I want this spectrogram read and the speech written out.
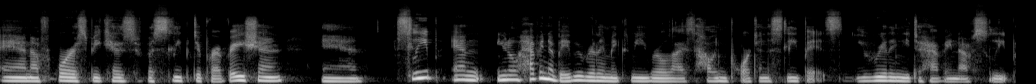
And of course, because of sleep deprivation and sleep and you know having a baby really makes me realize how important sleep is you really need to have enough sleep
